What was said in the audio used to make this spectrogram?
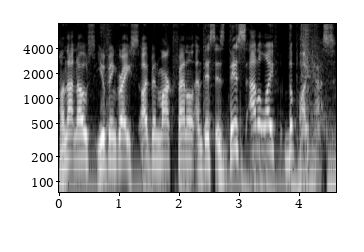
On that note, you've been great. I've been Mark Fennell, and this is This Adult Life, the podcast.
